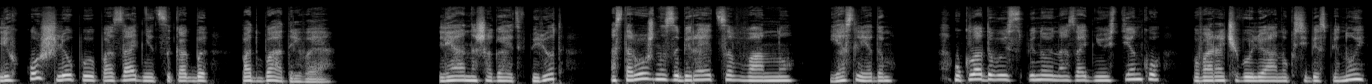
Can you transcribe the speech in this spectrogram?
легко шлепаю по заднице, как бы подбадривая. Лиана шагает вперед, осторожно забирается в ванну, я следом. Укладываюсь спиной на заднюю стенку, поворачиваю Лиану к себе спиной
